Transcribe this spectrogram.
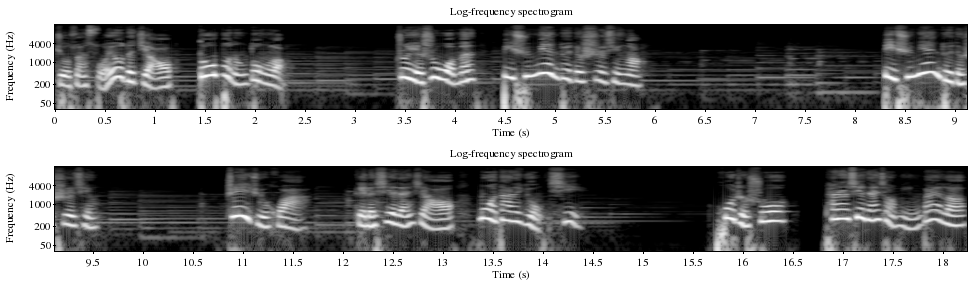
就算所有的脚都不能动了，这也是我们必须面对的事情啊！必须面对的事情。”这句话给了蟹胆小莫大的勇气，或者说。他让谢胆小明白了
